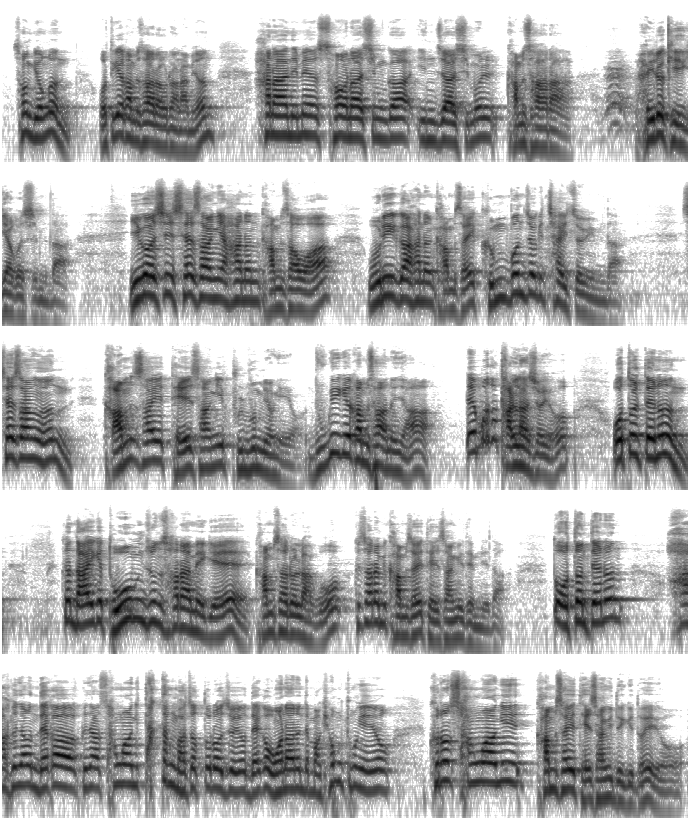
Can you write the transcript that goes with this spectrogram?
성경은 어떻게 감사하라고 그러냐면 하나님의 선하심과 인자심을 감사하라. 이렇게 얘기하고 있습니다. 이것이 세상이 하는 감사와 우리가 하는 감사의 근본적인 차이점입니다. 세상은 감사의 대상이 불분명해요. 누구에게 감사하느냐? 때마다 달라져요. 어떨 때는 그 나에게 도움 준 사람에게 감사를 하고 그 사람이 감사의 대상이 됩니다. 또 어떤 때는 아 그냥 내가 그냥 상황이 딱딱 맞아 떨어져요. 내가 원하는데 막 형통해요. 그런 상황이 감사의 대상이 되기도 해요.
